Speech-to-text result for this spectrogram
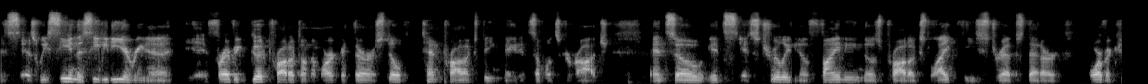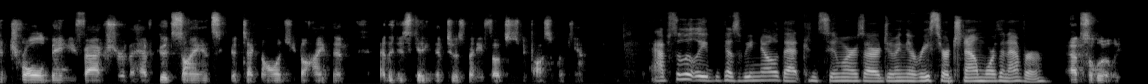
as, as, we see in the CBD arena, eh, for every good product on the market, there are still 10 products being made in someone's garage. And so it's it's truly you know finding those products like these strips that are more of a controlled manufacturer that have good science and good technology behind them, and then just getting them to as many folks as we possibly can. Absolutely, because we know that consumers are doing their research now more than ever. Absolutely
